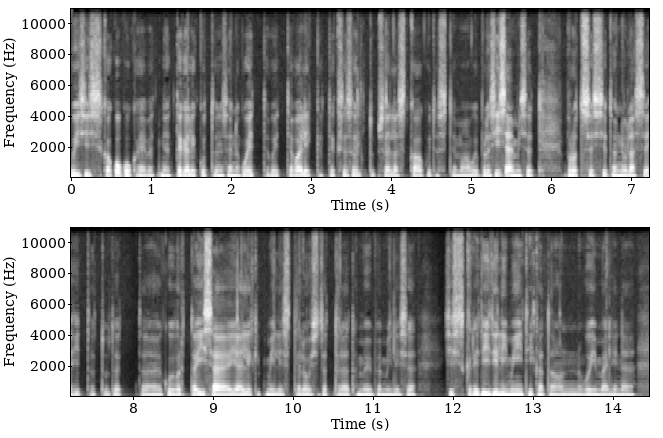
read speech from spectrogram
või siis ka kogukäivet, nii et tegelikult on see nagu ettevõtja valik, et eks see sõltub sellest ka, kuidas tema võib-olla sisemised protsessid on üles ehitatud, et äh, kuivõrd ta ise jälgib, millistele ostjatele ta müüb ja millise siis krediidilimiidiga ta on võimeline äh,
